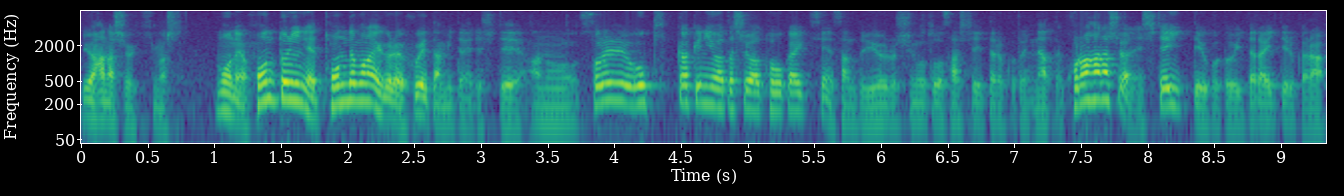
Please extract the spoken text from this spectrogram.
いう話を聞きました。もうね本当にねとんでもないぐらい増えたみたいでしてあのそれをきっかけに私は東海汽船さんといろいろ仕事をさせていただくことになった。この話はねしていいっていうことを頂いてるから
